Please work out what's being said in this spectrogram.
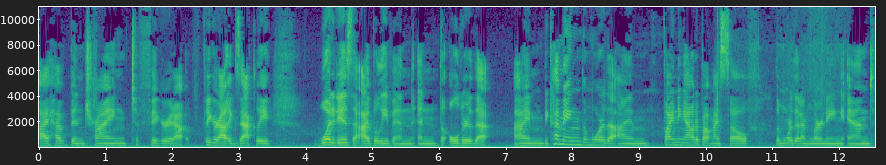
I have been trying to figure it out, figure out exactly what it is that I believe in. And the older that I'm becoming, the more that I'm finding out about myself, the more that I'm learning. And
